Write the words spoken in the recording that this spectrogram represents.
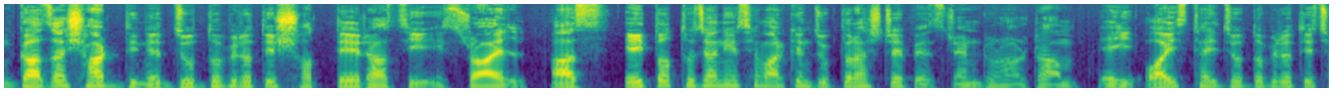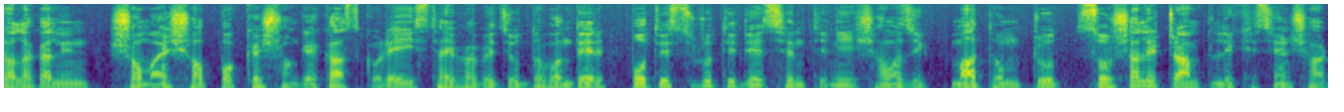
গাজায় ষাট দিনের যুদ্ধবিরতির সত্ত্বে রাজি ইসরায়েল। আজ এই তথ্য জানিয়েছে মার্কিন যুক্তরাষ্ট্রের প্রেসিডেন্ট ডোনাল্ড ট্রাম্প। এই অস্থায়ী যুদ্ধবিরতি চলাকালীন সময় সব পক্ষের সঙ্গে কাজ করে স্থায়ীভাবে যুদ্ধবন্ধের প্রতিশ্রুতি দিয়েছেন তিনি। সামাজিক মাধ্যম ট্রুথ সোশ্যালে ট্রাম্প লিখেছেন, ষাট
